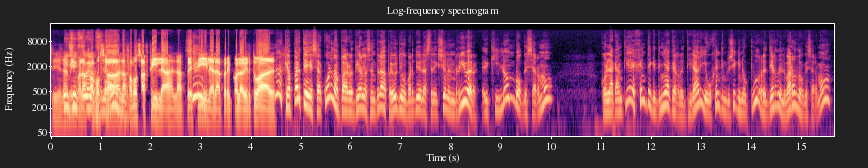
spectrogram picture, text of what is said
Sí, la misma, la, famosa, la, famosa fila, la prefila, la precola virtual. No, es que aparte, ¿se acuerdan para retirar las entradas para el último partido de la selección en River? El quilombo que se armó con la cantidad de gente que tenía que retirar y hubo gente inclusive que no pudo retirar del bardo que se armó.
